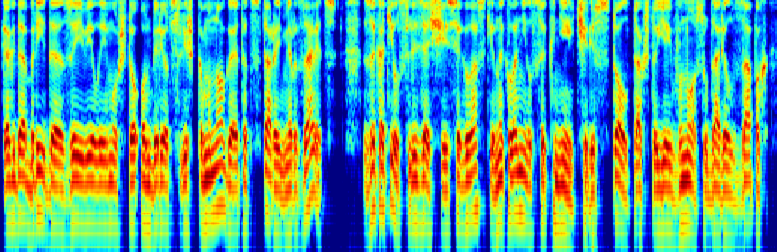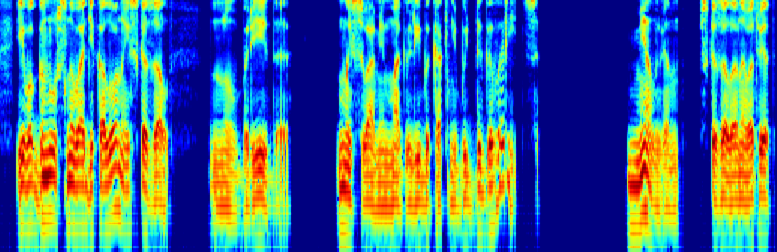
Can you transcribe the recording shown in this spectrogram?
Когда Брида заявила ему, что он берет слишком много, этот старый мерзавец закатил слезящиеся глазки, наклонился к ней через стол, так что ей в нос ударил запах его гнусного одеколона и сказал, «Ну, Брида, мы с вами могли бы как-нибудь договориться». «Мелвин», — сказала она в ответ,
